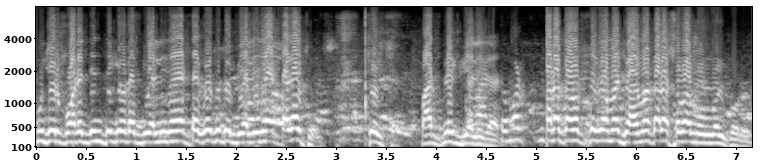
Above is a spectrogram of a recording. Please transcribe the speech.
পুজোর পরের দিন থেকে ওটা বিয়াল্লিশ হাজার টাকা হচ্ছে তো বিয়াল্লিশ হাজার টাকায় চলছে। চলছে। পার প্লেট বিয়াল্লিশ হাজার। তারা তরফ থেকে আমার জয় মা তারা সবার মঙ্গল করুক।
